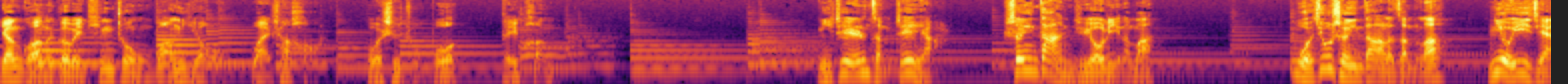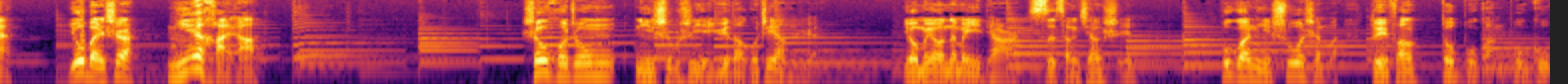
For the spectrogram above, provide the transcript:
央广的各位听众、网友，晚上好，我是主播雷鹏。你这人怎么这样？声音大你就有理了吗？我就声音大了，怎么了？你有意见？有本事你也喊呀！生活中你是不是也遇到过这样的人？有没有那么一点似曾相识？不管你说什么，对方都不管不顾，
